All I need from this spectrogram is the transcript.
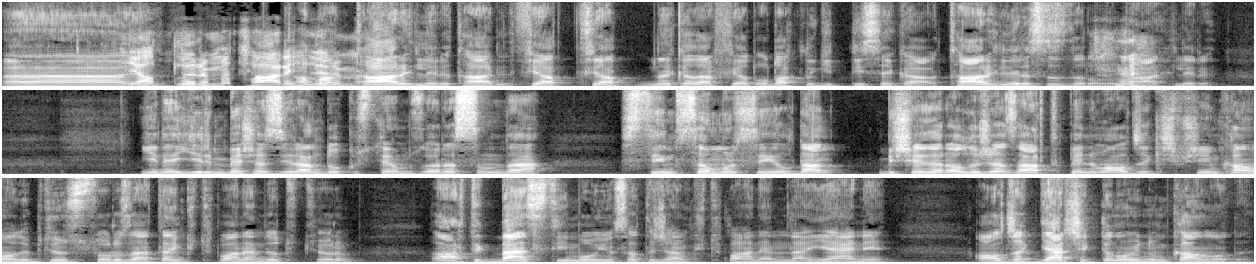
Ee, Fiyatları mı tarihleri Aman mi? tarihleri tarih. Fiyat fiyat ne kadar fiyat odaklı gittiysek abi. Tarihleri sızdıralım tarihleri. Yine 25 Haziran 9 Temmuz arasında Steam Summer Sale'dan bir şeyler alacağız. Artık benim alacak hiçbir şeyim kalmadı. Bütün store'u zaten kütüphanemde tutuyorum. Artık ben Steam oyun satacağım kütüphanemden. Yani alacak gerçekten oyunum kalmadı.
